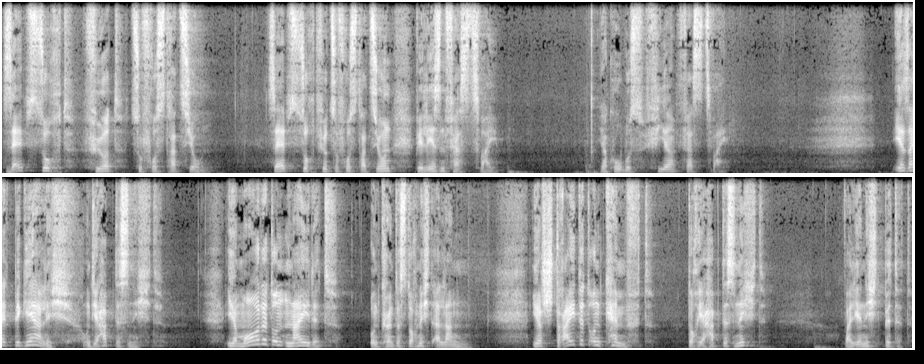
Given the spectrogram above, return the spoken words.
Selbstsucht führt zu Frustration. Selbstsucht führt zu Frustration. Wir lesen Vers 2. Jakobus 4, Vers 2. Ihr seid begehrlich und ihr habt es nicht. Ihr mordet und neidet und könnt es doch nicht erlangen. Ihr streitet und kämpft, doch ihr habt es nicht, weil ihr nicht bittet.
